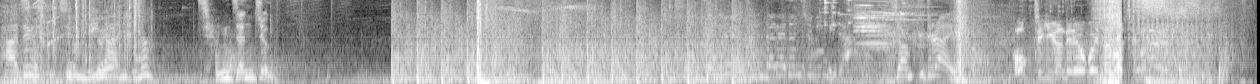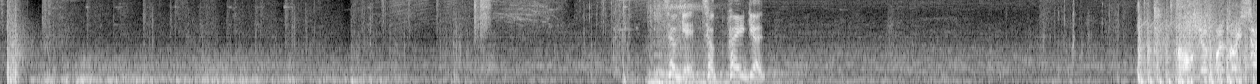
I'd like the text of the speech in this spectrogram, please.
다들 지금 링 아니구나. 장전 중. 생을 전달하는 중입니다. 점프 드라이브. 복지기가 내려오고 있다고 친구들. 적의 적 발견. 공격받고 있어.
